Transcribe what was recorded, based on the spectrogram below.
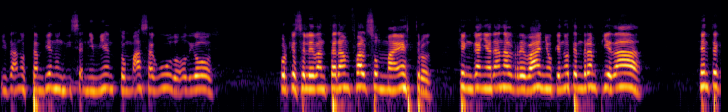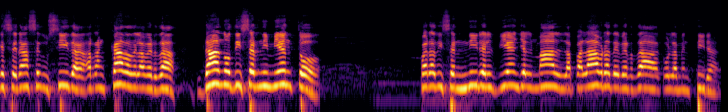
Y danos también un discernimiento más agudo, oh Dios, porque se levantarán falsos maestros que engañarán al rebaño, que no tendrán piedad, gente que será seducida, arrancada de la verdad. Danos discernimiento para discernir el bien y el mal, la palabra de verdad con la mentira.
